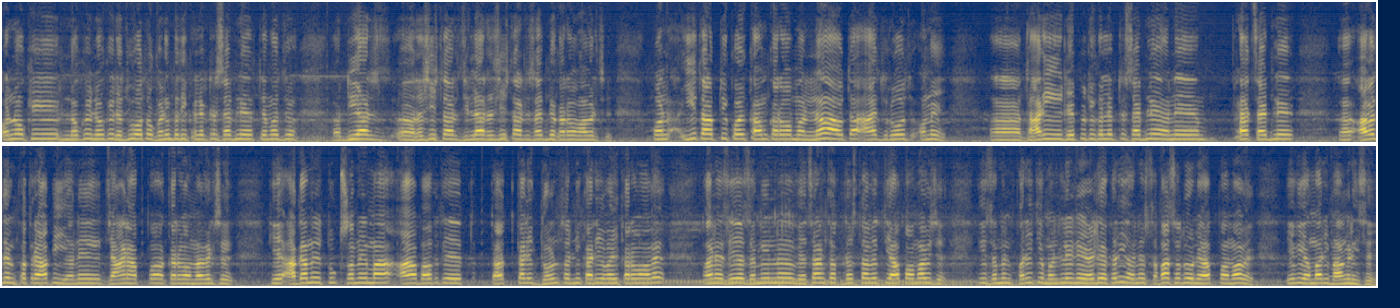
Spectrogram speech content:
અનોખી, નોખી નોખી રજૂઆતો ઘણી બધી કલેક્ટર સાહેબને તેમજ ડીઆર રજિસ્ટ્રાર, જિલ્લા રજિસ્ટ્રાર સાહેબને કરવામાં આવેલ છે. પણ એ તરફથી કોઈ કામ કરવામાં ન આવતા આજ રોજ અમે ધારી ડેપ્યુટી કલેક્ટર સાહેબને અને પ્રાંત સાહેબને આવેદનપત્ર આપી અને જાણ આપવા કરવામાં આવેલ છે કે આગામી ટૂંક સમયમાં આ બાબતે તાત્કાલિક ધોરણસરની કાર્યવાહી કરવામાં આવે અને જે જમીન વેચાણ ખત દસ્તાવેજથી આપવામાં આવી છે, એ જમીન ફરીથી મંડળીને એડે કરી અને સભાસદોને આપવામાં આવે એવી અમારી માંગણી છે.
